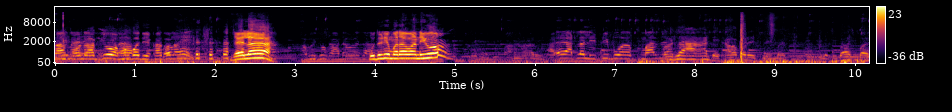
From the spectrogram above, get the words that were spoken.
ખાસ ફોન રાખજો અમને કોઈ દેખાતું નહીં. જયલા કુદડી મરાવવાની હો. અરે આટલા લીટી માર એટલે આ આ દેખાવા પડે એટલે બસ. બસ બસ.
